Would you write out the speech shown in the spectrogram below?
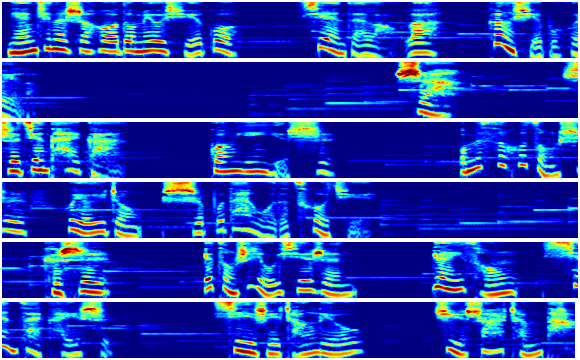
年轻的时候都没有学过，现在老了更学不会了。”是啊，时间太赶。光阴也是，我们似乎总是会有一种时不待我的错觉。可是，也总是有一些人，愿意从现在开始，细水长流，聚沙成塔。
